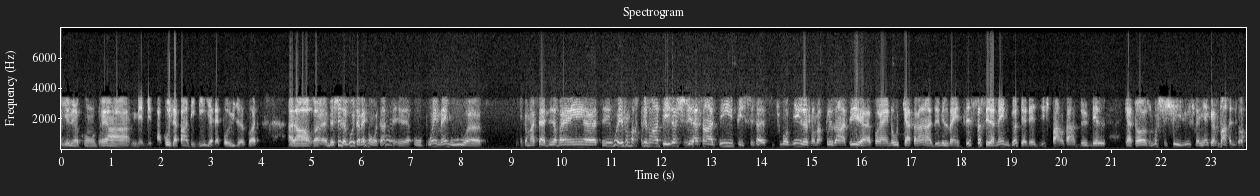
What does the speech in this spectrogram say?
il y a eu un congrès, en, mais, à cause de la pandémie, il n'y avait pas eu de vote. Alors, M. Legault était bien content, au point même où il a commencé à dire, ben, tu sais, oui, je vais me représenter, là, si j'ai la santé, puis si, ça, tout va bien, là, je vais me représenter euh, pour un autre quatre ans en 2026. Ça, c'est le même gars qui avait dit, je pense, en 2014, moi, si je suis élu, je ferais rien qu'un mandat.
